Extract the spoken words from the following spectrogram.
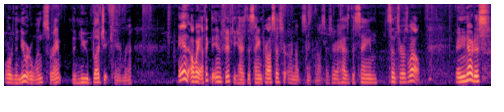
or the newer ones, right? The new budget camera. And, oh wait, I think the M50 has the same processor, or not the same processor, it has the same sensor as well. And you notice,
